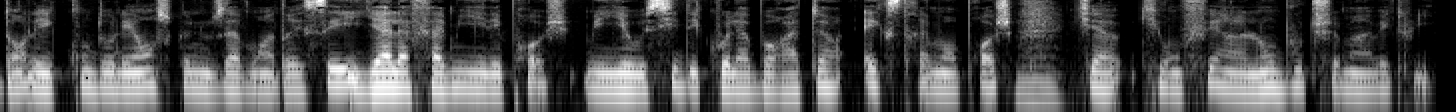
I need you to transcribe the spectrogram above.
dans les condoléances que nous avons adressées, il y a la famille et les proches, mais il y a aussi des collaborateurs extrêmement proches mm. qui, qui ont fait un long bout de chemin avec lui.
